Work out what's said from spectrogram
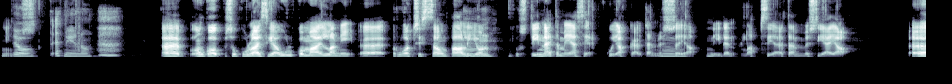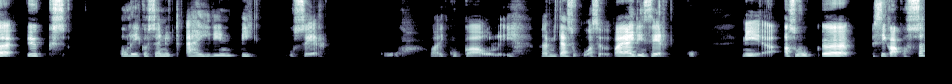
Niin Joo. Niin on. Ö, onko sukulaisia ulkomailla, niin ö, Ruotsissa on paljon Mm. justiin näitä meidän serkkuja käytännössä Mm. ja niiden lapsia ja tämmöisiä. Ja, ö, yksi, oliko se nyt äidin pikkuserkku vai kuka oli? Tai mitä sukua se oli? Vai äidin serkku? Niin asuu ö, Sikakossa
